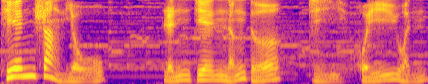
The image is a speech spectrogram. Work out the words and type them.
天上有，人间能得几回闻？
